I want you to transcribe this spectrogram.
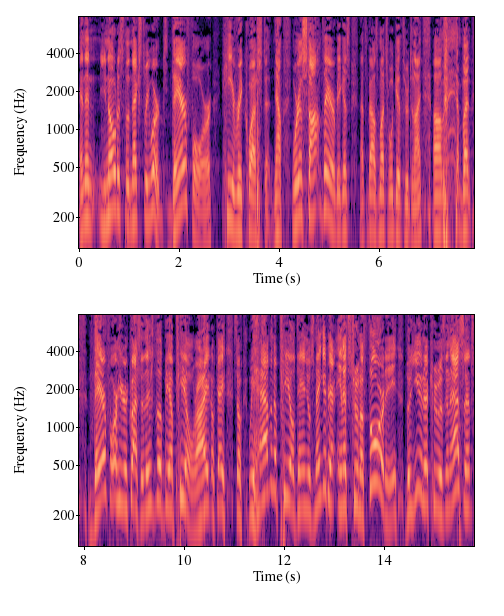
And then you notice the next three words. Therefore, he requested. Now, we're going to stop there because that's about as much we'll get through tonight. Um, but therefore, he requested. There's the appeal, right? Okay, so we have an appeal. Daniel's making appeal, and it's to an authority, the eunuch, who is in essence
